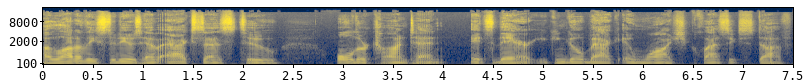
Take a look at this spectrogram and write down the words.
a lot of these studios have access to older content. It's there. You can go back and watch classic stuff.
